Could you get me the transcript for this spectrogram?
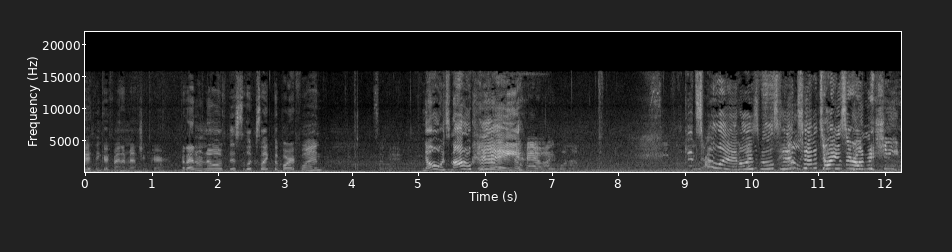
Okay, I think I find a matching pair. But I don't know if this looks like the barf one. it's okay. No, it's not okay. Okay, I wanna. I can smell it. All I smell hand sanitizer on me. Cheat.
